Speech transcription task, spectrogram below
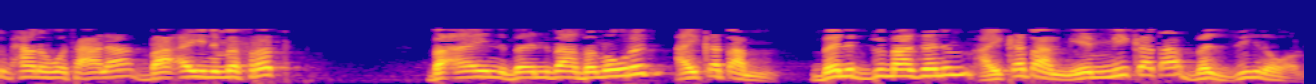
ስብሓነሁ ወተዓላ በአይን መፍረጥ በአይን በእንባ በመውረድ አይቀጣም፣ በልብ ማዘንም አይቀጣም። የሚቀጣ በዚህ ነው አሉ።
